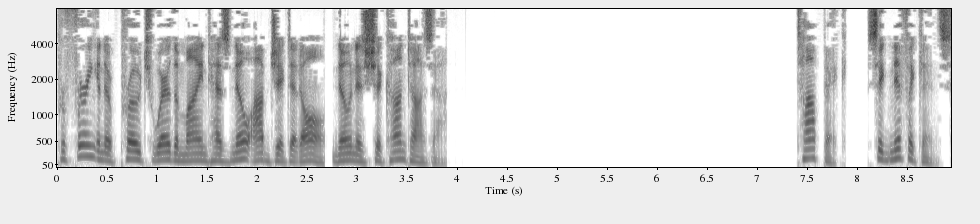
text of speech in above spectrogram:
preferring an approach where the mind has no object at all, known as shikantaza. Significance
